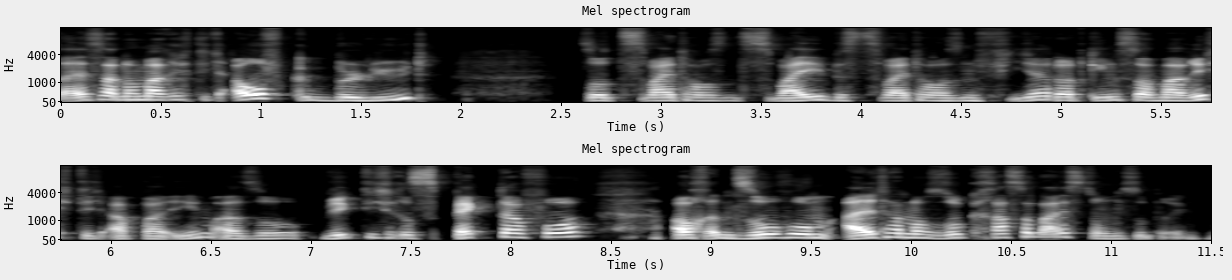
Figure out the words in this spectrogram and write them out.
da ist er noch mal richtig aufgeblüht. So 2002 bis 2004. Dort ging es noch mal richtig ab bei ihm. Also wirklich Respekt davor, auch in so hohem Alter noch so krasse Leistungen zu bringen.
